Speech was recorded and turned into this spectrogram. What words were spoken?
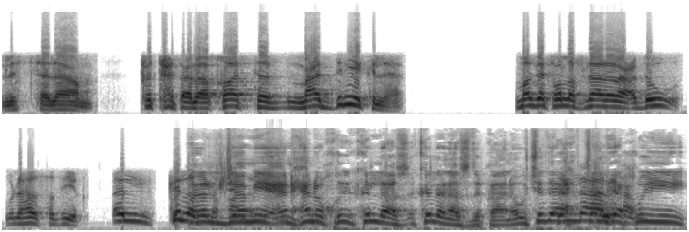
للسلام فتحت علاقات مع الدنيا كلها ما قالت والله فلان أنا عدو ولا هذا صديق الكل. الجميع نحن أخوي كلنا كلنا أصدقائنا وكذا احسن يا. أخوي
